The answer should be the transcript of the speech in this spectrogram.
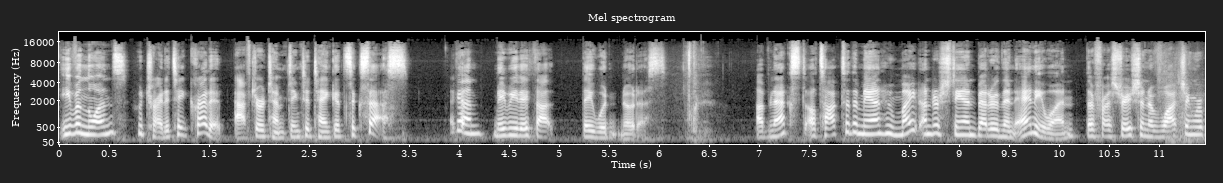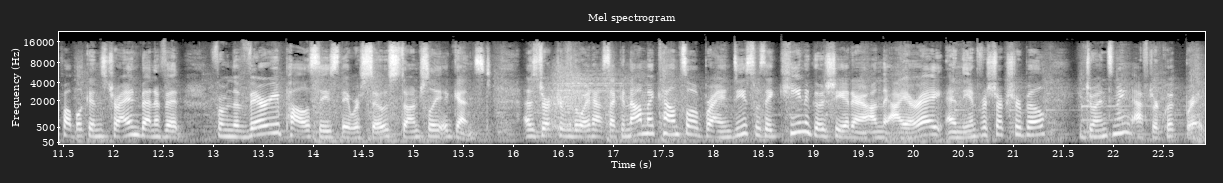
even the ones who try to take credit after attempting to tank its success. Again, maybe they thought they wouldn't notice. Up next, I'll talk to the man who might understand better than anyone the frustration of watching Republicans try and benefit from the very policies they were so staunchly against. As director of the White House Economic Council, Brian Deese was a key negotiator on the IRA and the infrastructure bill. He joins me after a quick break.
